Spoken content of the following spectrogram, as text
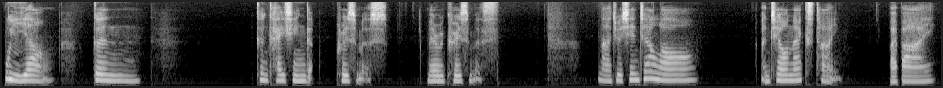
不一样、更更开心的 Christmas，Merry Christmas。那就先这样喽。Until next time, bye bye.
